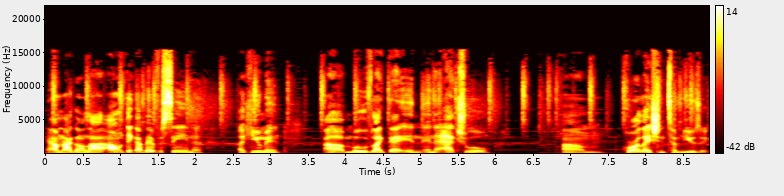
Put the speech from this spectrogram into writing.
and I'm not gonna lie I don't think I've ever seen a, a human uh, move like that in in the actual um correlation to music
